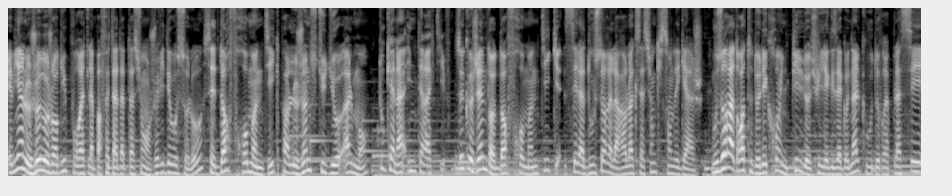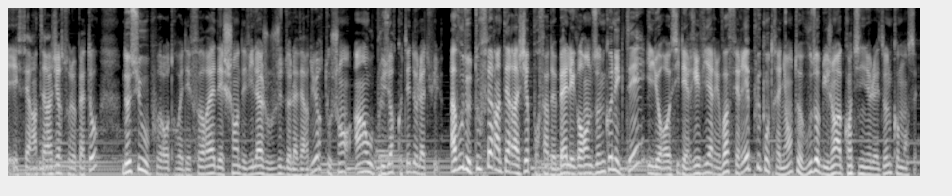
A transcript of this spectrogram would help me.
Eh bien, le jeu d'aujourd'hui pourrait être la parfaite adaptation en jeu vidéo solo, c'est Dorf Romantic par le jeune studio allemand Tucana Interactive. Ce que j'aime dans Dorf Romantic, c'est la douceur et la relaxation qui s'en dégagent. Vous aurez à droite de l'écran une pile de tuiles hexagonales que vous devrez placer et faire interagir sur le plateau. Dessus, vous pourrez retrouver des forêts, des champs, des villages ou juste de la verdure touchant un ou plusieurs côtés de la tuile. A vous de tout faire interagir pour faire de belles et grandes zones connectées. Il y aura aussi des rivières et voies ferrées plus contraignantes, vous obligeant à continuer les zones commencées.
